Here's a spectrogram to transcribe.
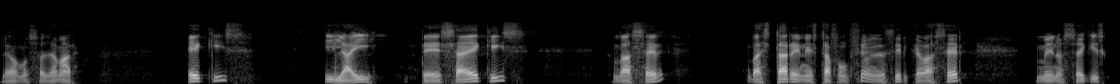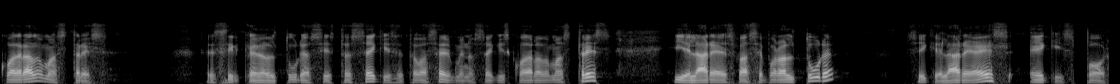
le vamos a llamar x y la y de esa x va a ser, va a estar en esta función, es decir, que va a ser menos x cuadrado más 3. Es decir, que la altura, si esto es x, esto va a ser menos x cuadrado más 3 y el área es base por altura, así que el área es x por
